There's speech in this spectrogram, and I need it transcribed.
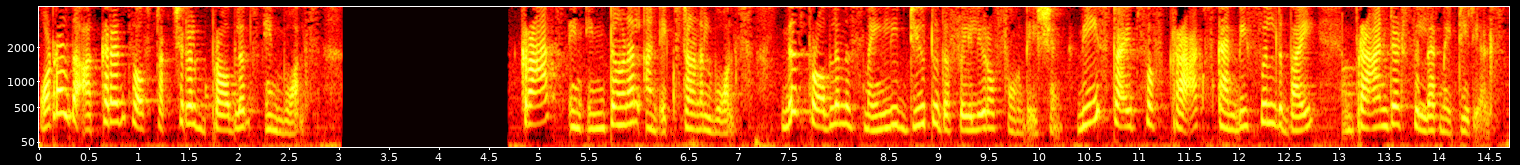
what are the occurrence of structural problems in walls. Cracks in internal and external walls. This problem is mainly due to the failure of foundation. These types of cracks can be filled by branded filler materials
